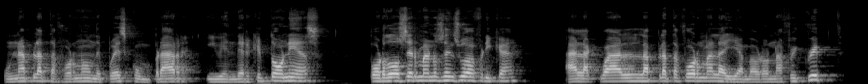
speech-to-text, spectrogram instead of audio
una plataforma donde puedes comprar y vender criptomonedas por dos hermanos en Sudáfrica, a la cual la plataforma la llamaron AfriCrypt.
